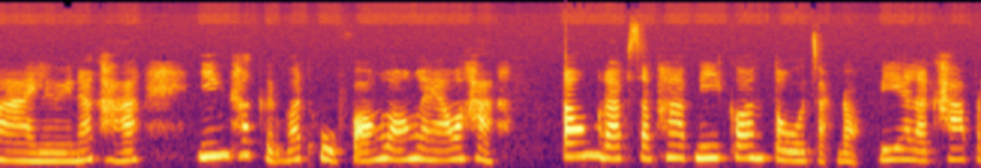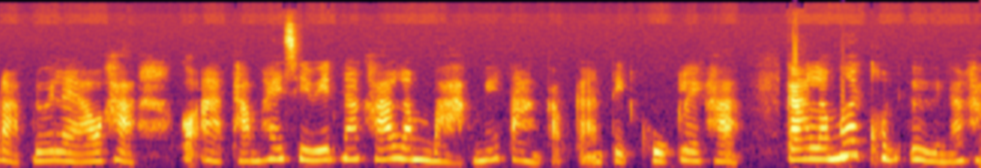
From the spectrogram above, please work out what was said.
มายเลยนะคะ ยิ่งถ้าเกิดว่าถูกฟ้องร้องแล้วอะค่ะ ต้องรับสภาพหนี้ก้อนโตจากดอกเบี้ยและค่าปรับด้วยแล้วค่ะ ก็อาจทำให้ชีวิตนะคะลำบากไม่ต่างกับการติดคุกเลยค่ะ การละเมิดคนอื่นนะค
